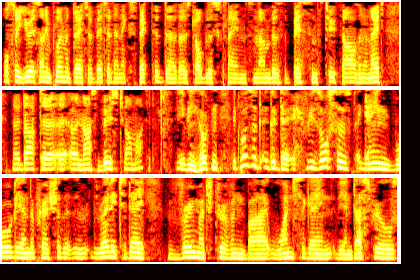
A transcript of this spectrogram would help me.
Also, U.S. unemployment data better than expected. Uh, those jobless claims numbers, the best since 2008. No doubt uh, a, a nice boost to our market. Evening, Hilton. It was a, a good day. Resources, again, broadly under pressure. The, the, the rally today very much driven by once again, the industrials,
